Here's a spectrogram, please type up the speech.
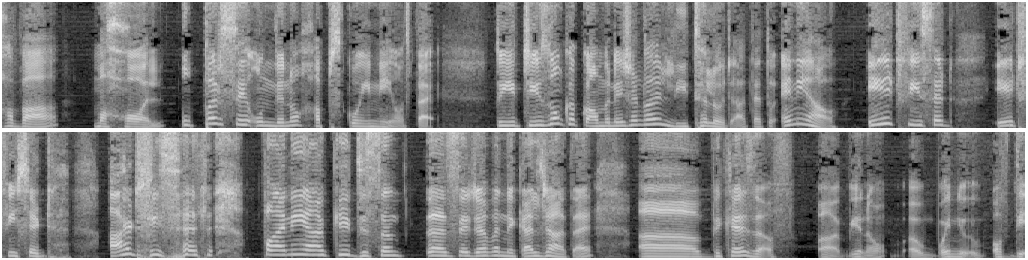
हवा माहौल ऊपर से उन दिनों हब्स कोई नहीं होता है। तो ये चीज़ों का कॉम्बिनेशन लीथल हो जाता है। तो एनी हाउ एट फ़ीसद एट फ़ीसद, आठ फ़ीसद पानी आपके जिसम से जब निकल जाता है because of you know when you off the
